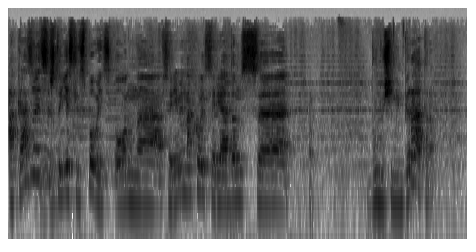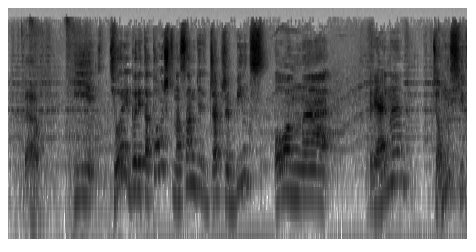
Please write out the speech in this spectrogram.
Оказывается, что если вспомнить, он все время находится рядом с э, будущим императором. Да. И теория говорит о том, что на самом деле Джаджа Бинкс, он э, реально темный ситх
